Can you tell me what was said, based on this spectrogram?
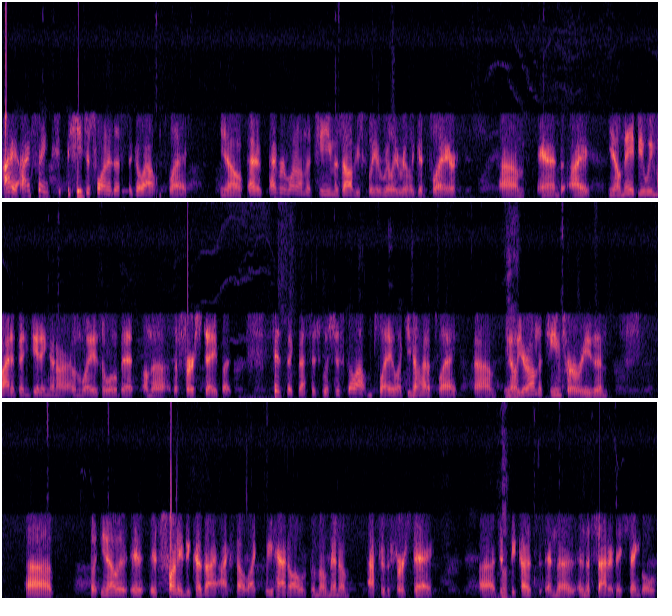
I, I think he just wanted us to go out and play. You know, e- everyone on the team is obviously a really, really good player. Um, and I, you know, maybe we might have been getting in our own ways a little bit on the, the first day, but his big message was just go out and play like you know how to play. Um, you know, you're on the team for a reason. Uh, but you know, it, it, it's funny because I, I felt like we had all of the momentum after the first day, uh, just because in the in the Saturday singles,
